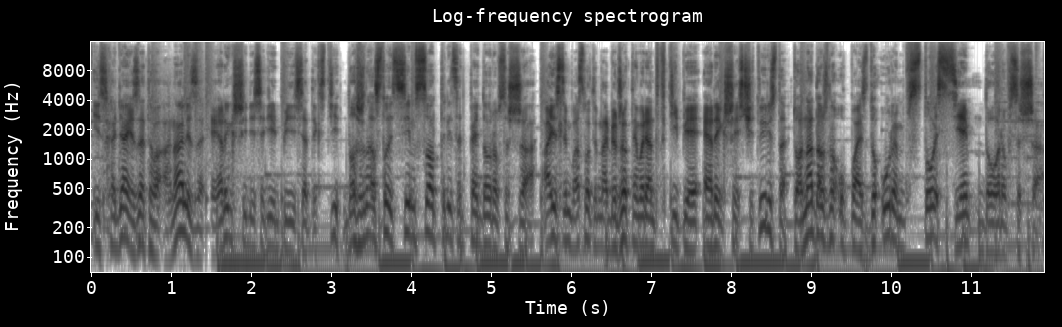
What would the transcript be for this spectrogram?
исходя из этого анализа, RX 6950 XT должна стоить 700 735 долларов США. А если мы посмотрим на бюджетный вариант в типе RX 6400, то она должна упасть до уровня в 107 долларов США.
